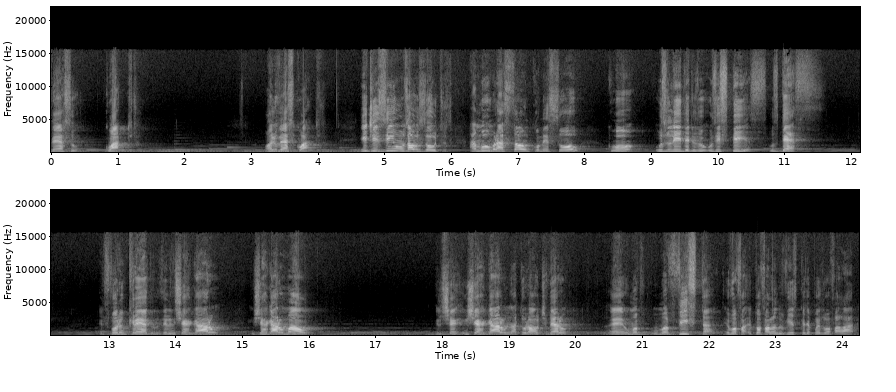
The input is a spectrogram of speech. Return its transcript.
Verso 4. Olha o verso 4. E diziam uns aos outros: a murmuração começou com os líderes, os espias, os dez. Eles foram incrédulos, eles enxergaram, enxergaram mal. Eles enxergaram natural, tiveram é, uma, uma vista. Eu estou falando vista porque depois eu vou falar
